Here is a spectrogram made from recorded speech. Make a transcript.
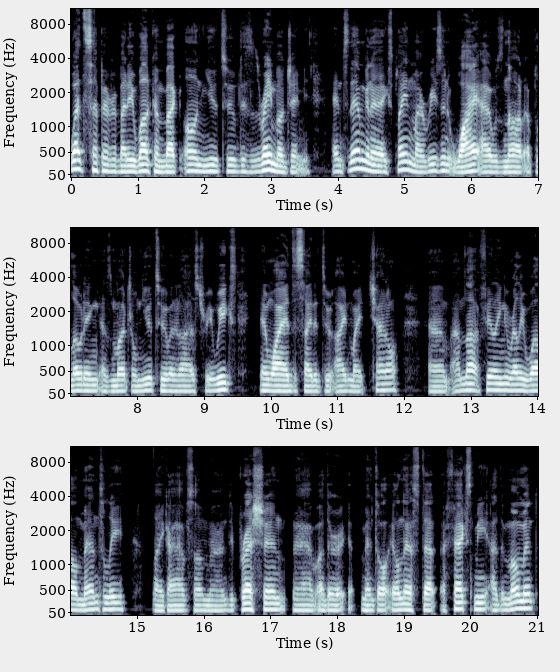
What's up everybody, welcome back on YouTube, this is Rainbow Jaymee and today I'm going to explain my reason why I was not uploading as much on YouTube in the last three weeks and why I decided to hide my channel. Um, I'm not feeling really well mentally, like I have some uh, depression and I have other mental illness that affects me at the moment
